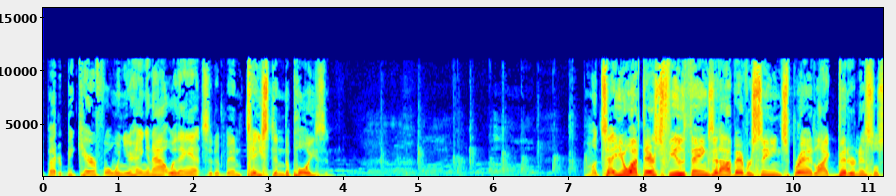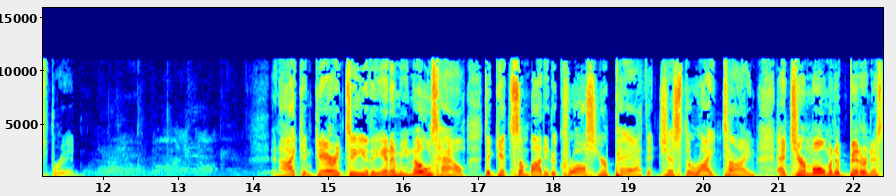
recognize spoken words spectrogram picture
you better be careful when you're hanging out with ants that have been tasting the poison. I'm going to tell you what, there's few things that I've ever seen spread like bitterness will spread. And I can guarantee you the enemy knows how to get somebody to cross your path at just the right time, at your moment of bitterness.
